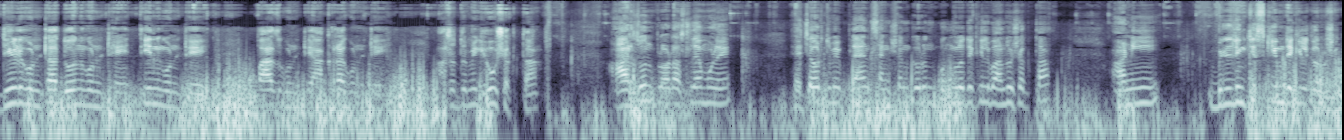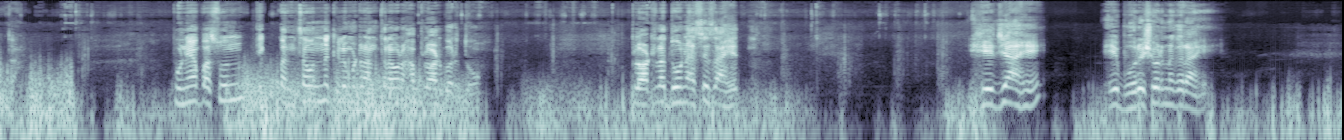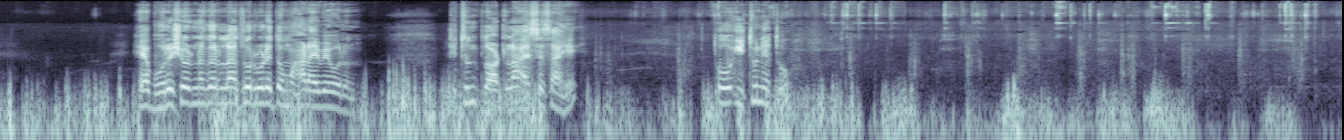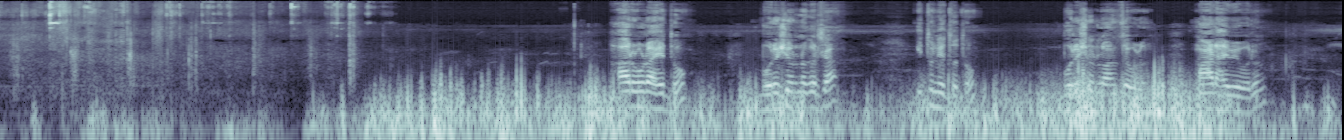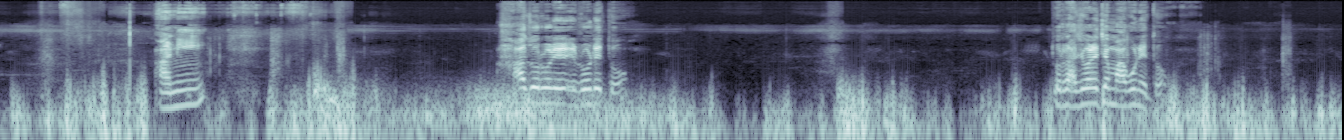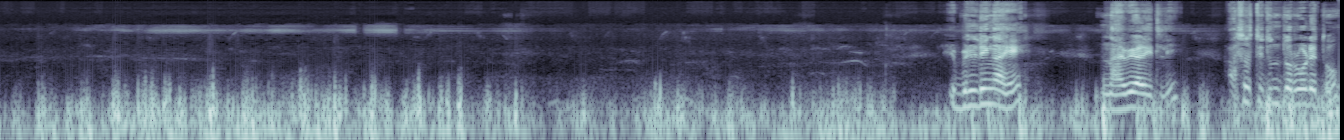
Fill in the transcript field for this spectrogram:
दीड गुंठा दोन गुंठे तीन गुंठे पाच गुंठे अकरा गुंठे असं तुम्ही घेऊ शकता. आरझोन प्लॉट असल्यामुळे ह्याच्यावर तुम्ही प्लॅन सँक्शन करून बंगलो देखील बांधू शकता आणि बिल्डिंगची स्कीम देखील करू शकता. पुण्यापासून एक पंचावन्न किलोमीटर अंतरावर हा प्लॉट भरतो. प्लॉटला दोन ॲसेस आहेत. हे जे आहे हे भोरेश्वर नगर आहे. ह्या भोरेश्वर नगरला जो रोड येतो महाड हायवेवरून तिथून प्लॉटला ॲसेस आहे. तो इथून येतो. हा रोड आहे तो बोरेश्वर नगरच्या इथून येतो तो बोरेश्वर लॉन्सजवळ महाड हायवेवरून आणि हा जो रोड रोड येतो तो राजवाड्याच्या मागून येतो. बिल्डिंग आहे न्हावेआळीतली असंच तिथून तो रोड येतो.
